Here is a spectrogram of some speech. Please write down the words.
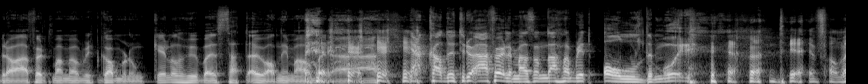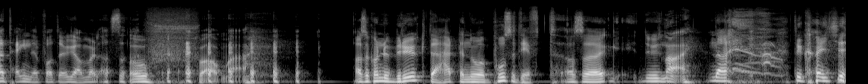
bra jeg følte meg med å ha blitt gammelonkel, og hun bare setter øynene i meg og bare Ja, hva du tror jeg føler meg som jeg har blitt oldemor? Det er faen meg tegnet på at du er gammel, altså. Uff, faen meg. Altså, kan du bruke det her til noe positivt? Altså, du Nei. Nei, du kan ikke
